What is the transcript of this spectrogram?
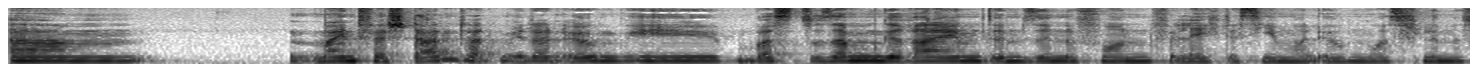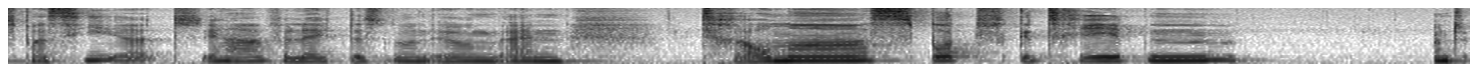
Ähm, mein Verstand hat mir dann irgendwie was zusammengereimt im Sinne von, vielleicht ist hier mal irgendwas Schlimmes passiert. Ja, vielleicht bist du in irgendeinen Traumaspot getreten. Und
